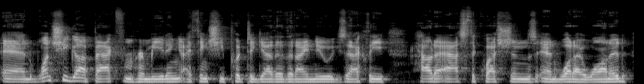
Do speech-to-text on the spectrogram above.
And once she got back from her meeting, I think she put together that I knew exactly how to ask the questions and what I wanted.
